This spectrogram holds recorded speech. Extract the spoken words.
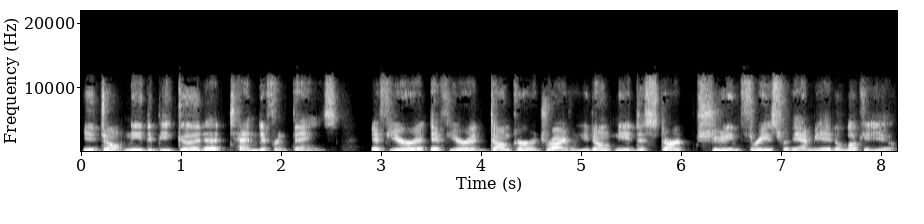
you don't need to be good at 10 different things. If you're if you're a dunker a driver, you don't need to start shooting threes for the NBA to look at you.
